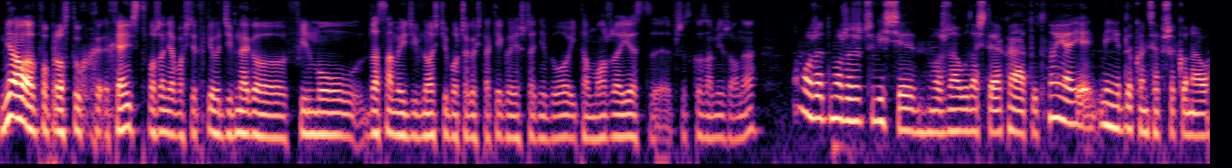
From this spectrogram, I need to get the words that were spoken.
miała po prostu chęć stworzenia właśnie takiego dziwnego filmu dla samej dziwności, bo czegoś takiego jeszcze nie było i to może jest e, wszystko zamierzone. No może, może rzeczywiście można uznać to jako atut. No ja, ja mnie nie do końca przekonało.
